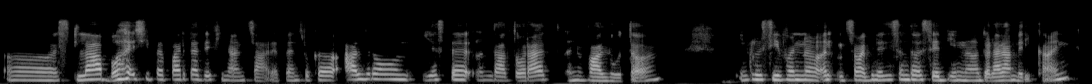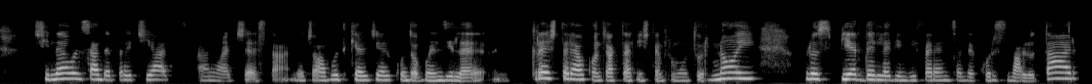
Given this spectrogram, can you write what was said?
uh, slabă și pe partea de finanțare, pentru că Aldro este îndatorat în valută, inclusiv în, în sau mai bine zis, în deosebi în dolari americani, și leul s-a depreciat anul acesta. Deci au avut cheltuieli cu dobânzile în creștere, au contractat niște împrumuturi noi, plus pierderile din diferență de curs valutar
